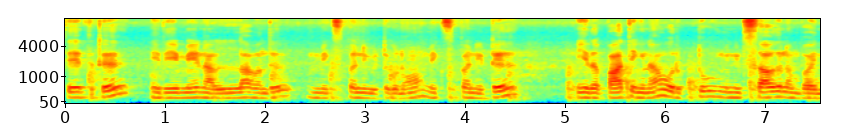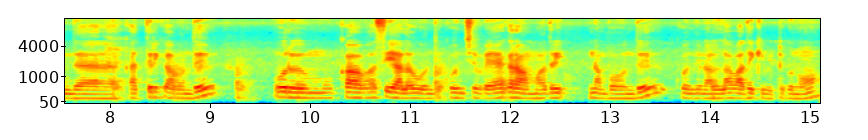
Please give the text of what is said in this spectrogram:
சேர்த்துட்டு இதையுமே நல்லா வந்து மிக்ஸ் பண்ணி விட்டுக்கணும். மிக்ஸ் பண்ணிவிட்டு இதை பார்த்திங்கன்னா ஒரு டூ மினிட்ஸாவது நம்ம இந்த கத்திரிக்காய் வந்து ஒரு முக்கால்வாசி அளவு வந்து கொஞ்சம் வேகிற மாதிரி நம்ம வந்து கொஞ்சம் நல்லா வதக்கி விட்டுக்கணும்.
